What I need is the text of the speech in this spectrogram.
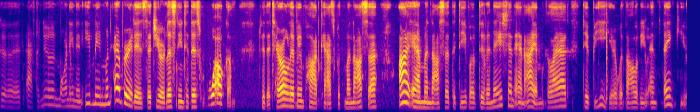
Good afternoon, morning, and evening, whenever it is that you're listening to this. Welcome to the Tarot Living Podcast with Manasa. I am Manasa, the Diva of Divination, and I am glad to be here with all of you. And thank you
